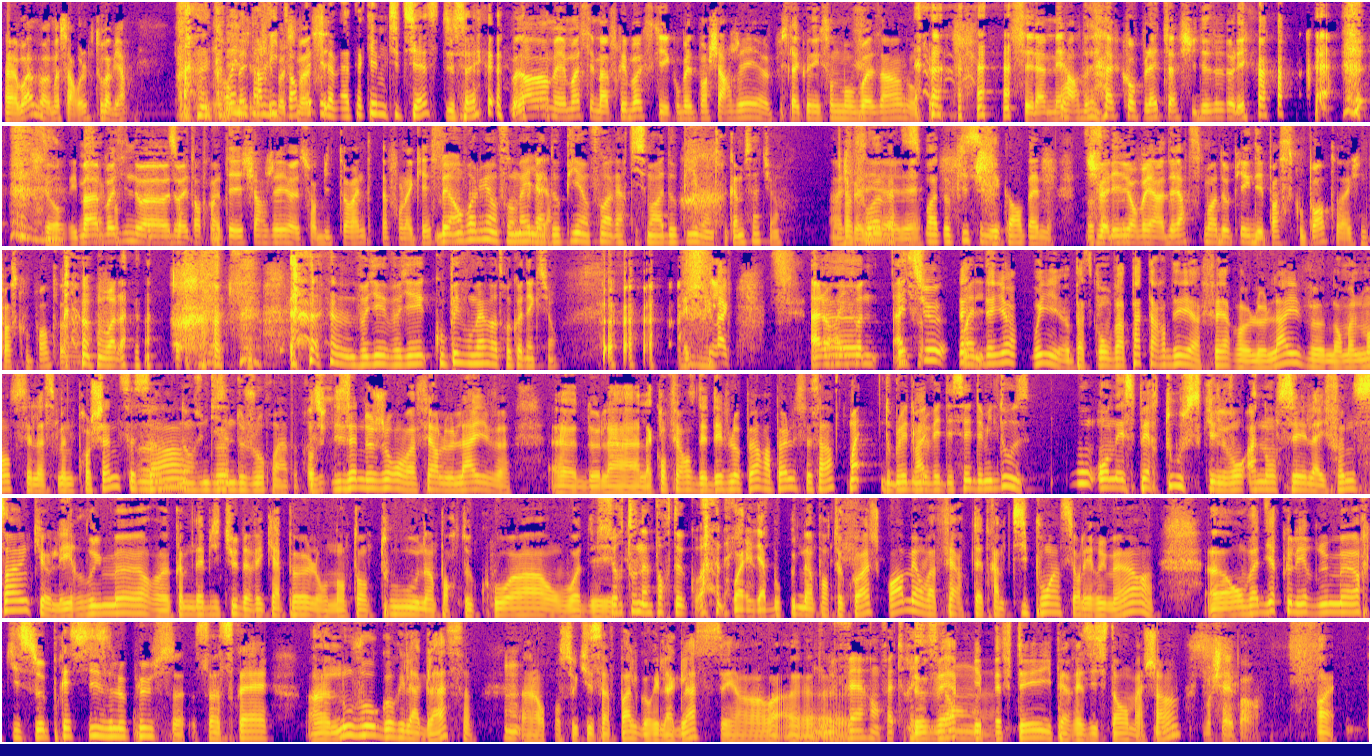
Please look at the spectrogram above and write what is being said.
Euh, ouais, bah, moi ça roule, tout va bien. Corben, parle vite. En fait, il avait attaqué une petite sieste, tu sais. Bah, non, non, mais moi c'est ma Freebox qui est complètement chargée, euh, plus la connexion de mon voisin, donc euh, c'est la merde complète. Je suis désolé. C'est horrible. Ma voisine doit, doit être en train de télécharger euh, sur BitTorrent à fond la caisse. Ben, envoie-lui un faux mail à. Adopi, un faux avertissement Adopi ou un truc comme ça, tu vois. Ah, Un vais faux aller, aller- avertissement Adopi signé Corben. je vais aller lui envoyer un avertissement Adopi avec des pinces coupantes, avec une pince coupante. euh. voilà. veuillez, veuillez couper vous-même votre connexion. Alors Euh, iPhone, Ouais. d'ailleurs, oui, euh, parce qu'on va pas tarder à faire euh, le live. Normalement, c'est la semaine prochaine, c'est euh, ça dans une dizaine de jours, ouais, à peu près. Dans une dizaine de jours, on va faire le live euh, de la, la conférence des développeurs Apple, c'est ça? Ouais, WWDC 2012. Où on espère tous qu'ils vont annoncer l'iPhone 5. Les rumeurs, euh, comme d'habitude avec Apple, on entend tout, n'importe quoi. On voit des... Surtout n'importe quoi. Ouais, il y a beaucoup de n'importe quoi, je crois, mais on va faire peut-être un petit point sur les rumeurs. Euh, on va dire que les rumeurs qui se précisent le plus, ça serait un nouveau Gorilla Glass. Mm. Alors pour ceux qui savent pas, le Gorilla Glass, c'est un euh, le verre, en fait, le résistant. verre qui est euh, breveté, hyper résistant, machin. Moi je savais pas.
